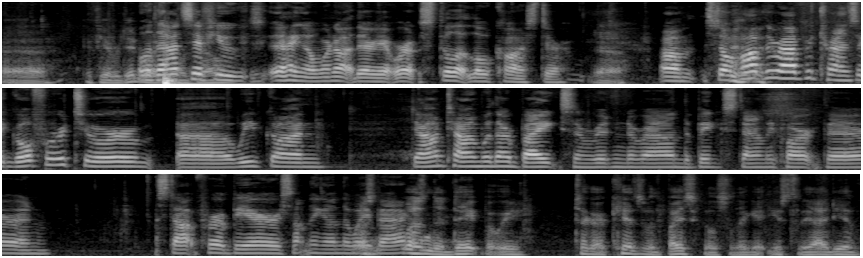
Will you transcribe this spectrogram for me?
Uh, if you ever did. Well, that's if you hang on. We're not there yet. We're still at low cost there. Yeah. Um, so hop the rapid transit, go for a tour. Uh, we've gone downtown with our bikes and ridden around the big Stanley Park there, and stopped for a beer or something on the way wasn't, back. wasn't a date, but we took our kids with bicycles, so they get used to the idea of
